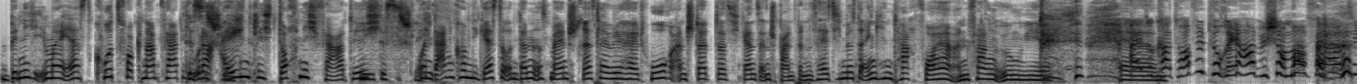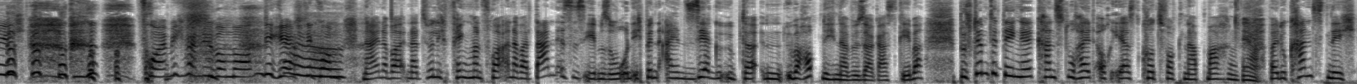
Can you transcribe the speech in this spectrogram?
bin ich immer erst kurz vor knapp fertig Das oder eigentlich doch nicht fertig. Nee, das ist schlecht. Und dann kommen die Gäste und dann ist mein Stresslevel halt hoch, anstatt dass ich ganz entspannt bin. Das heißt, ich müsste eigentlich einen Tag vorher anfangen, irgendwie. Also ähm, Kartoffelpüree habe ich schon mal fertig. Freue mich, wenn übermorgen die Gäste kommen. Nein, aber natürlich fängt man früher an, aber dann ist es eben so. Und ich bin ein sehr geübter, ein überhaupt nicht nervöser Gastgeber. Bestimmte Dinge kannst du halt auch erst kurz vor knapp machen. Ja. Weil du kannst nicht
